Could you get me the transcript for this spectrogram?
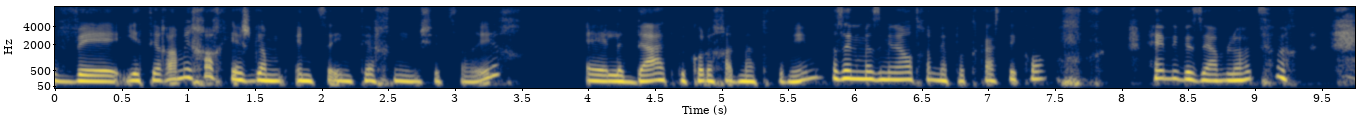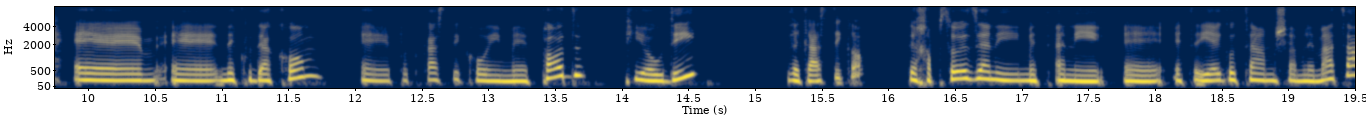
ויתרה מכך, יש גם אמצעים טכניים שצריך. אה, לדעת בכל אחד מהתחומים, אז אני מזמינה אתכם לפודקסטיקו, אין לי בזה עמלות, אה, אה, נקודה קום, אה, פודקסטיקו עם פוד, P-O-D, וקסטיקו. תחפשו את זה, אני, אני אה, אתייג אותם שם למטה,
